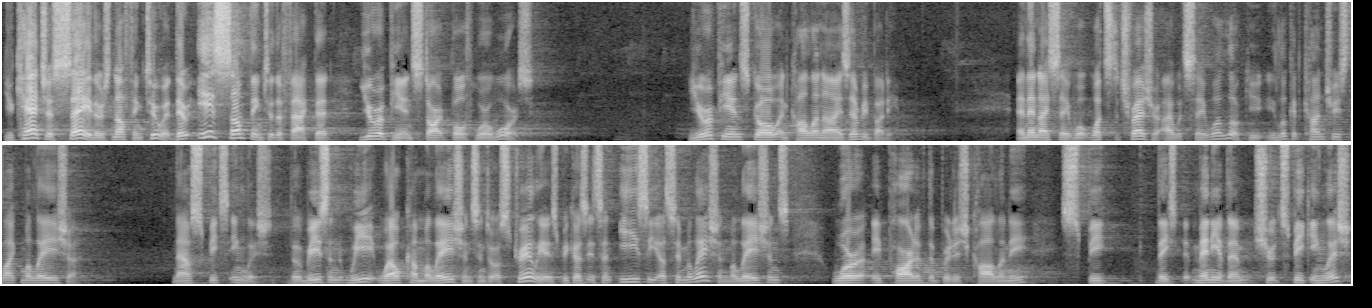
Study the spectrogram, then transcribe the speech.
You can't just say there's nothing to it. There is something to the fact that Europeans start both world wars. Europeans go and colonize everybody. And then I say, well, what's the treasure? I would say, well, look, you, you look at countries like Malaysia, now speaks English. The reason we welcome Malaysians into Australia is because it's an easy assimilation. Malaysians were a part of the British colony, speak, they, many of them should speak English,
